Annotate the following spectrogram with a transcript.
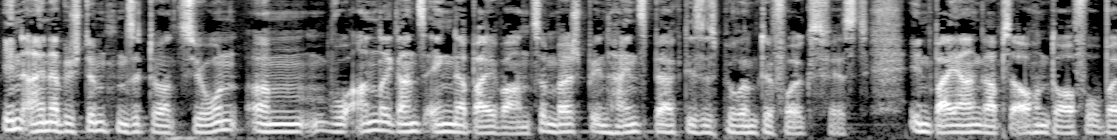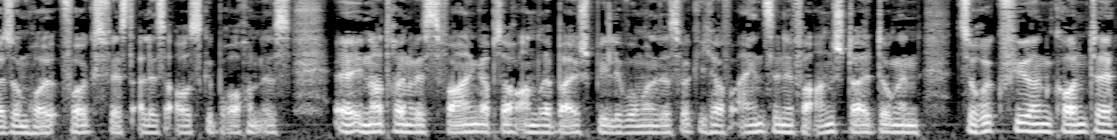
in einer bestimmten Situation, ähm, wo andere ganz eng dabei waren. Zum Beispiel in Heinsberg dieses berühmte Volksfest. In Bayern gab es auch ein Dorf, wo bei so einem Volksfest alles ausgebrochen ist. Äh, in Nordrhein-Westfalen gab es auch andere Beispiele, wo man das wirklich auf einzelne Veranstaltungen zurückführen konnte.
